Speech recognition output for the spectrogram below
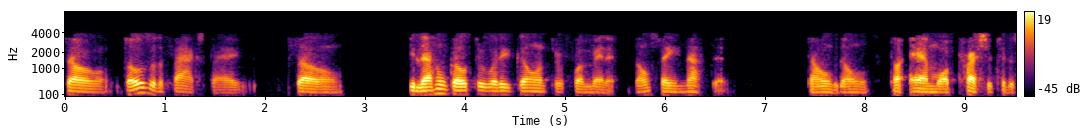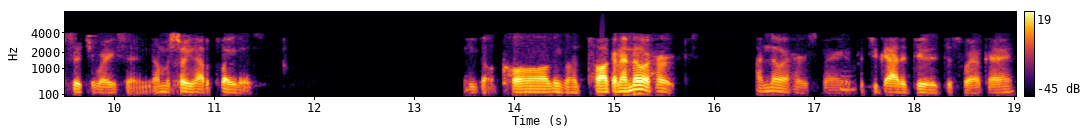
So those are the facts, babe. So you let him go through what he's going through for a minute. Don't say nothing. Don't don't don't add more pressure to the situation. I'm gonna show you how to play this. He's gonna call, he's gonna talk, and I know it hurts. I know it hurts, babe, mm-hmm. but you gotta do it this way, okay?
